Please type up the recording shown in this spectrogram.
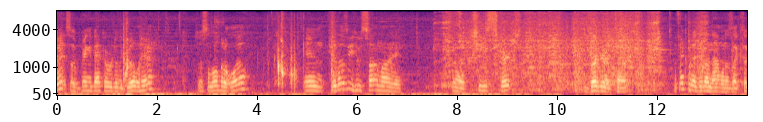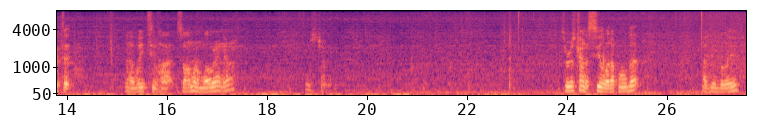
Alright, so bring it back over to the grill here. Just a little bit of oil. And for those of you who saw my uh, cheese skirt burger attempt, I think what I did on that one is I cooked it uh, way too hot. So I'm on low right now. Just trying. So we're just trying to seal it up a little bit. I do believe.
